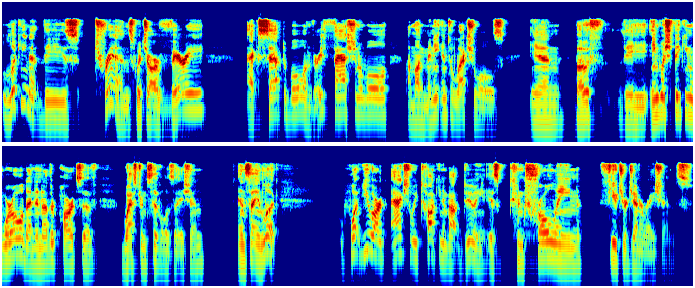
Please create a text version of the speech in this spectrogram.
looking at these trends, which are very acceptable and very fashionable among many intellectuals in both the English speaking world and in other parts of Western civilization, and saying, look, what you are actually talking about doing is controlling future generations.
